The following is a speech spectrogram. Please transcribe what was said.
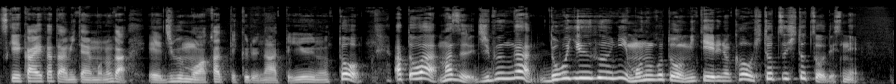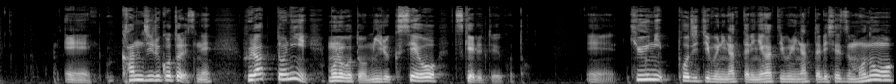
付け替え方みたいなものが、え自分も分かってくるなというのと、あとは、まず自分がどういうふうに物事を見てているのかを一つ一つをですね、えー、感じることですね。フラットに物事を見る癖をつけるということ。えー、急にポジティブになったりネガティブになったりせず、物を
